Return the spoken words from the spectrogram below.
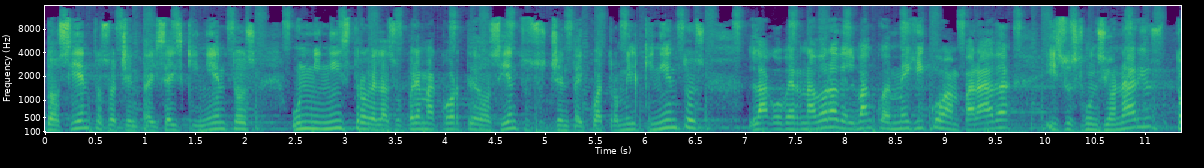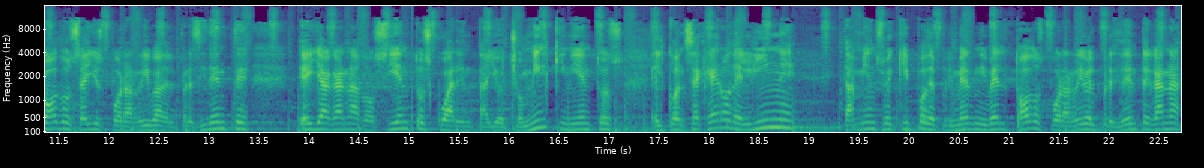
286.500. Un ministro de la Suprema Corte, 284.500 la gobernadora del Banco de México, Amparada, y sus funcionarios, todos ellos por arriba del presidente. Ella gana 248.500. El consejero del INE, también su equipo de primer nivel, todos por arriba del presidente, gana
